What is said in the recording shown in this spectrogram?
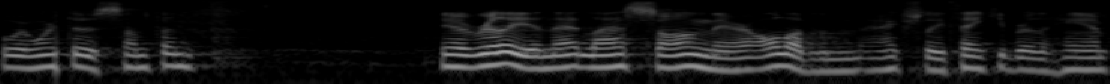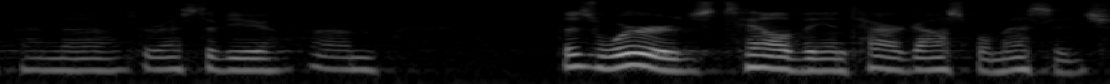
Boy, weren't those something? You know, really, in that last song there, all of them actually, thank you, Brother Hamp, and uh, the rest of you. Um, those words tell the entire gospel message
